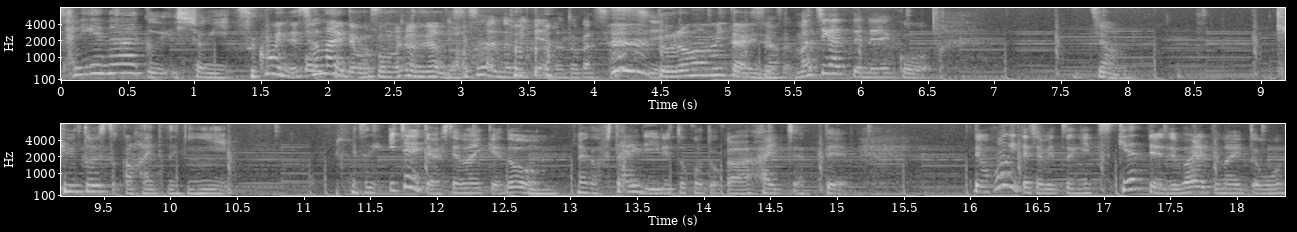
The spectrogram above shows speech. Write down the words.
さりげなく一緒に。すごいね。社内でもそんな感じなんだ。そういうの見てるのとか好きだし。ドラマみたいじゃそうんそう。間違ってねこうじゃん。給湯室とか入った時に別にイチャイチャはしてないけど、うん。なんか2人でいるとことか入っちゃってでも本人たちは別に付き合ってるってバレてないと思っ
